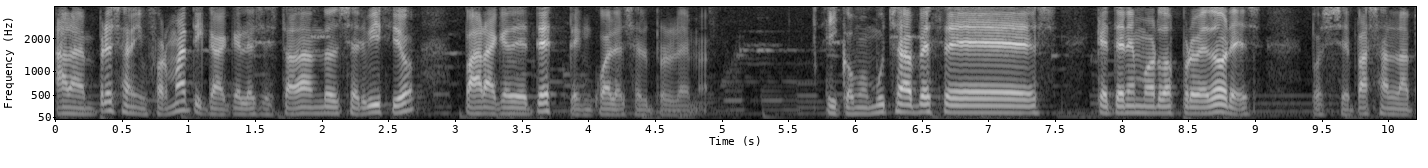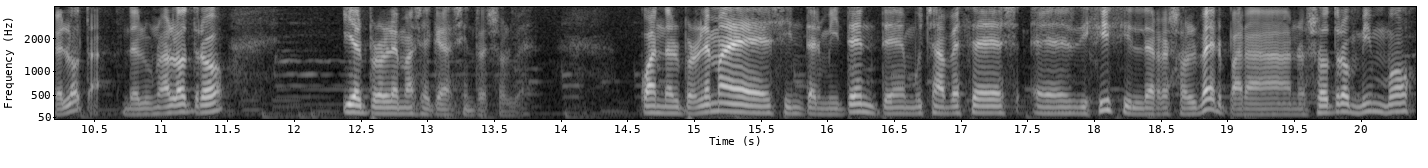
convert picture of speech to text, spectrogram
a la empresa de informática que les está dando el servicio para que detecten cuál es el problema. Y como muchas veces que tenemos dos proveedores, pues se pasan la pelota del uno al otro y el problema se queda sin resolver. Cuando el problema es intermitente, muchas veces es difícil de resolver para nosotros mismos,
